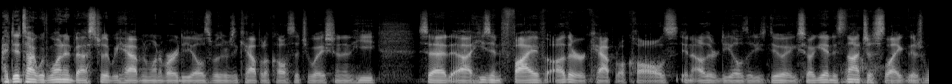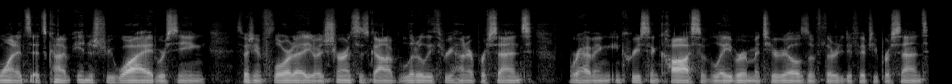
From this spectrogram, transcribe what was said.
I did talk with one investor that we have in one of our deals where there's a capital call situation, and he said uh, he's in five other capital calls in other deals that he's doing. So again, it's wow. not just like there's one; it's it's kind of industry wide. We're seeing, especially in Florida, you know, insurance has gone up literally 300 percent we're having increasing costs of labor and materials of 30 to 50 percent,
